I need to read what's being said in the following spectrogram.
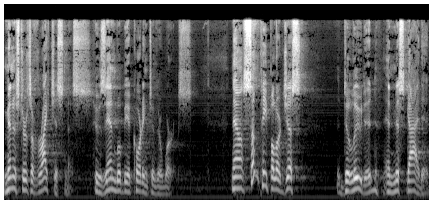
Ministers of righteousness, whose end will be according to their works. Now, some people are just deluded and misguided.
